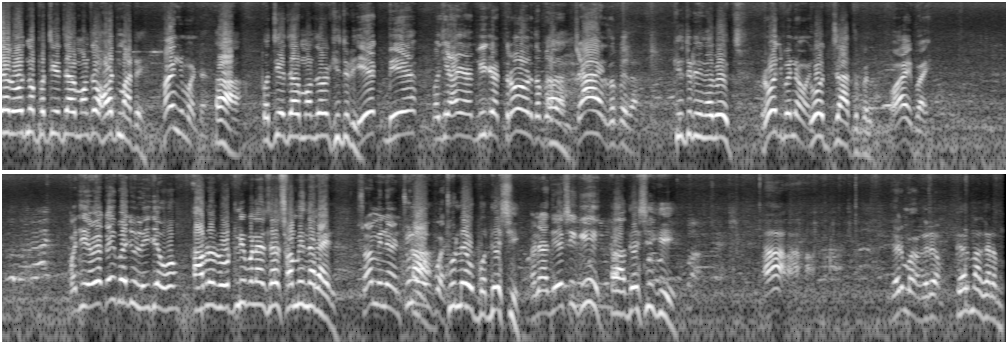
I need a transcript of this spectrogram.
છે રોજ નો પચીસ હજાર માણસો હજ માટે. સાંજ માટે? હા પચીસ હજાર માણસો ખીચડી. એક બે પછી આયા બીજા ત્રણ તપેલા ચાર તપેલા. ખીચડી ને રોજ. રોજ બનાવો રોજ ચાર તપેલા. ભાઈ ભાઈ. પછી હવે કઈ બાજુ લઈ જાઓ? આપણે રોટલી બનાવે છે સ્વામિનારાયણ. સ્વામિનારાયણ ચૂલે ઉપર? ચૂલે ઉપર દેશી. અને આ દેશી ઘી? હા દેશી ઘી. હા ગરમા ગરમ. ગરમા ગરમ.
